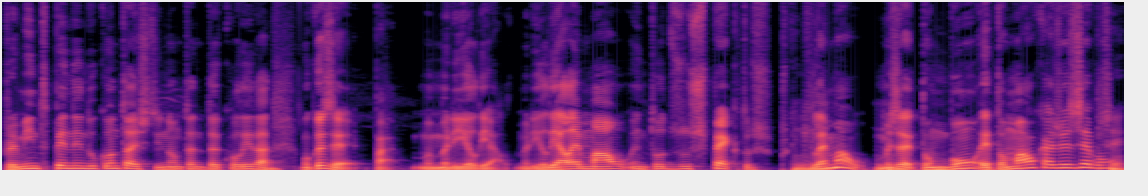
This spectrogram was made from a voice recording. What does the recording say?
Para mim dependem do contexto e não tanto da qualidade. Uma coisa é, pá, uma Maria Leal. Maria Leal é mau em todos os espectros, porque aquilo é mau. Mas é tão bom, é tão mau que às vezes é bom. Sim,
